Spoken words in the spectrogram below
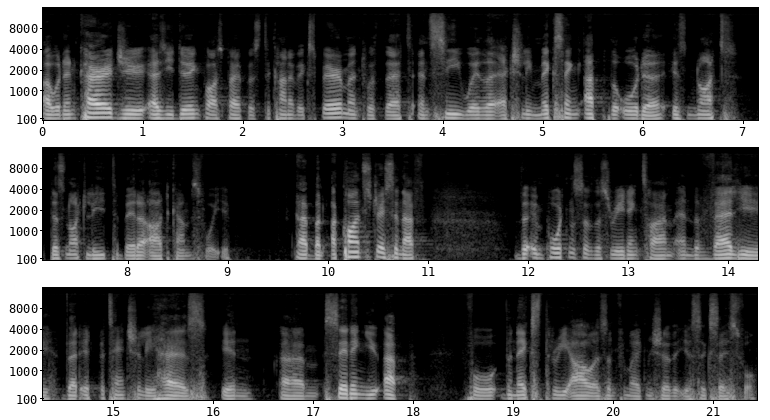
I would encourage you, as you're doing past papers, to kind of experiment with that and see whether actually mixing up the order is not does not lead to better outcomes for you. Uh, but I can't stress enough the importance of this reading time and the value that it potentially has in um, setting you up for the next three hours and for making sure that you're successful.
